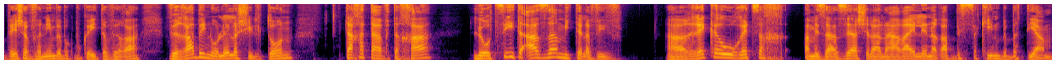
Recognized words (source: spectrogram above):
ויש אבנים ובקבוקי תבערה, ורבין עולה לשלטון תחת ההבטחה להוציא את עזה מתל אביב. הרקע הוא רצח המזעזע של הנערה אלנה ראפ בסכין בבת ים.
